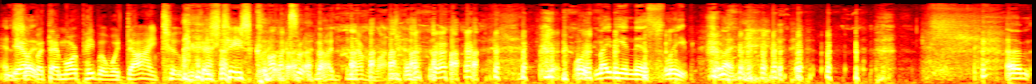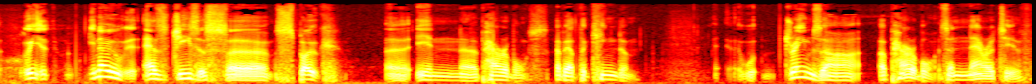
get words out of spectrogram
And yeah, so, but then more people would die too because cheese clocks. no, never mind. well, maybe in their sleep. No. Um, you know, as Jesus uh, spoke uh, in uh, parables about the kingdom, dreams are a parable. It's a narrative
